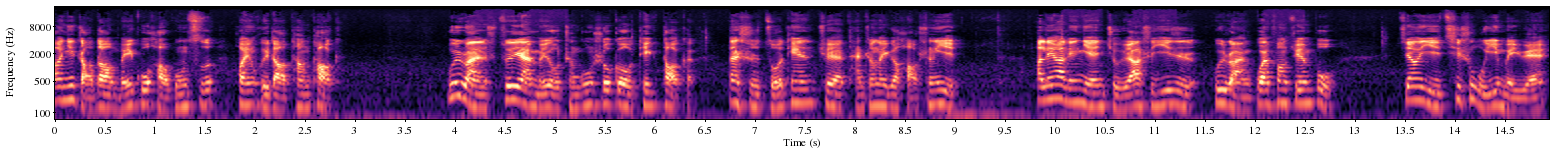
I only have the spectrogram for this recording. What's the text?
帮你找到美股好公司。欢迎回到 Tom Talk。微软虽然没有成功收购 TikTok，但是昨天却谈成了一个好生意。二零二零年九月二十一日，微软官方宣布，将以七十五亿美元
